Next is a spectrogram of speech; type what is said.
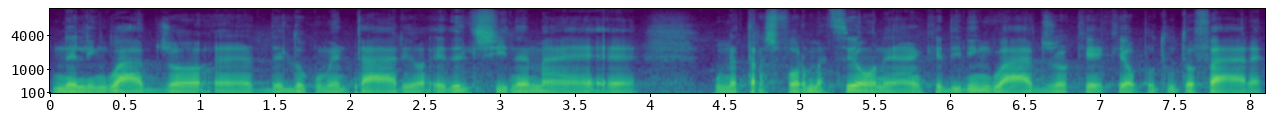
nel linguaggio eh, del documentario e del cinema è eh, una trasformazione anche di linguaggio che, che, ho potuto fare.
